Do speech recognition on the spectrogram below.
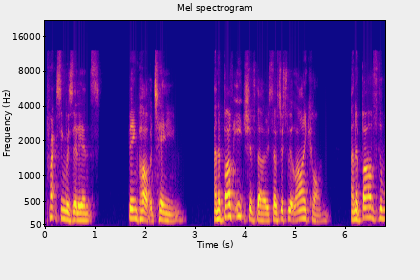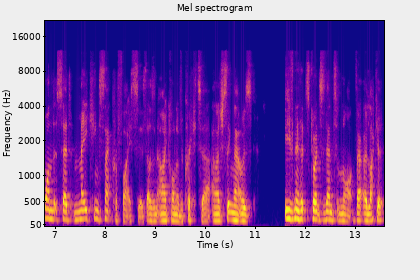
practicing resilience, being part of a team. And above each of those, there was just a little icon. And above the one that said making sacrifices, as an icon of a cricketer. And I just think that was, even if it's coincidental or not, very, like a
